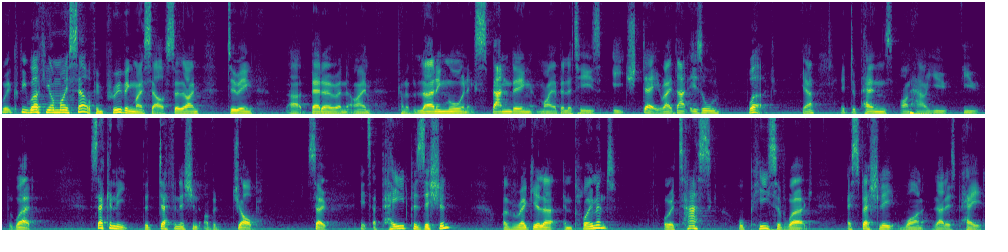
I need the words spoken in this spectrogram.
or it could be working on myself, improving myself so that I'm doing uh, better and I'm kind of learning more and expanding my abilities each day, right? That is all work, yeah? It depends on how you view the word. Secondly, the definition of a job. So, it's a paid position of regular employment or a task or piece of work, especially one that is paid.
